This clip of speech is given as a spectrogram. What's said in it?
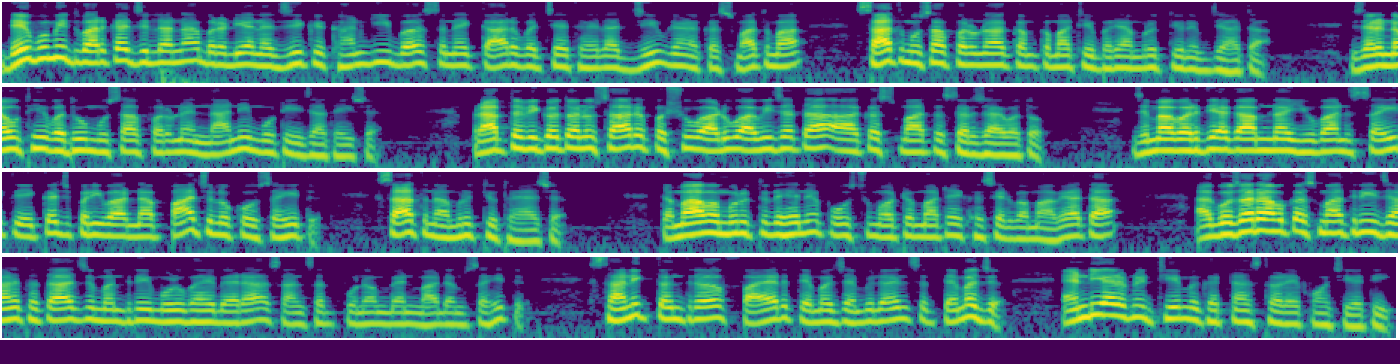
દેવભૂમિ દ્વારકા જિલ્લાના બરડિયા નજીક ખાનગી બસ અને કાર વચ્ચે થયેલા જીવલેણ અકસ્માતમાં સાત મુસાફરોના કમકમાટી ભર્યા મૃત્યુ નિપજ્યા હતા. જ્યારે નવથી વધુ મુસાફરોને નાની મોટી ઈજા થઈ છે. પ્રાપ્ત વિગતો અનુસાર પશુ આવી જતા આ અકસ્માત સર્જાયો હતો. જેમાં વરદિયા ગામના યુવાન સહિત એક જ પરિવારના પાંચ લોકો સહિત સાતના મૃત્યુ થયા છે. તમામ મૃતદેહને પોસ્ટમોર્ટમ માટે ખસેડવામાં આવ્યા હતા. આ ગોઝારા અકસ્માતની જાણ થતાં જ મંત્રી મુળુભાઈ બેરા, સાંસદ પૂનમબેન માડમ સહિત સ્થાનિક તંત્ર, ફાયર તેમજ એમ્બ્યુલન્સ તેમજ એનડીઆરએફની ટીમ ઘટના સ્થળે પહોંચી હતી.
